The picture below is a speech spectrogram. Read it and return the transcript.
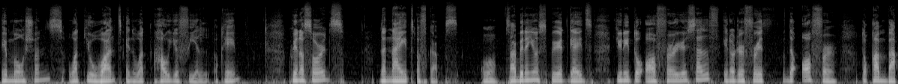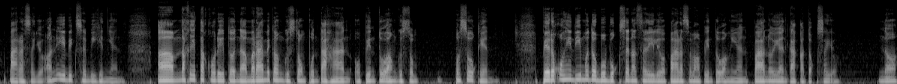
emotions, what you want, and what how you feel. Okay? Queen of Swords, the Knight of Cups. Oh, sabi na yung spirit guides, you need to offer yourself in order for the offer to come back para sa iyo. Ano ibig sabihin yan? Um, nakita ko rito na marami kang gustong puntahan o pintuang gustong pasukin. Pero kung hindi mo daw bubuksan ang sarili mo para sa mga pintuang yan, paano yan kakatok sa'yo? No?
